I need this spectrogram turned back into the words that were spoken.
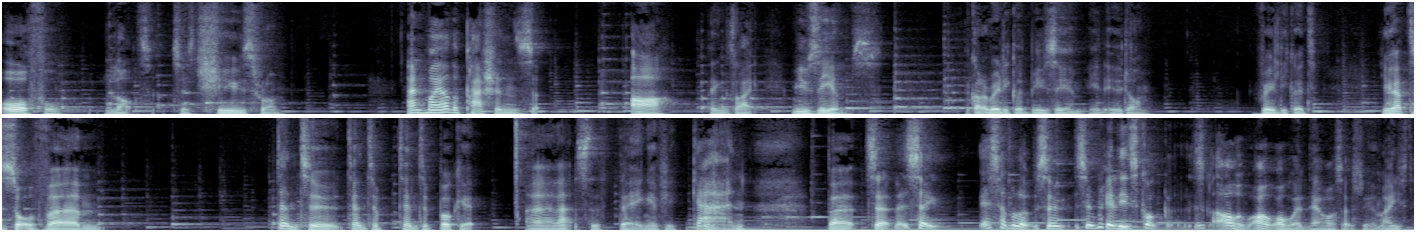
awful lot to choose from. And my other passions are things like museums. They've got a really good museum in Udon. Really good. You have to sort of um, tend to tend to tend to book it. Uh, that's the thing, if you can. But uh, let's say let's have a look. So so really, it's got. It's oh, I, went there. I was actually amazed.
